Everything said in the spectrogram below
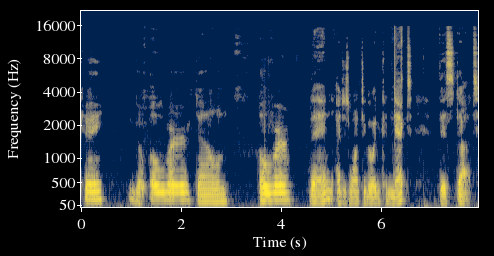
Okay, go over, down, over. Then I just want to go and connect this dot.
